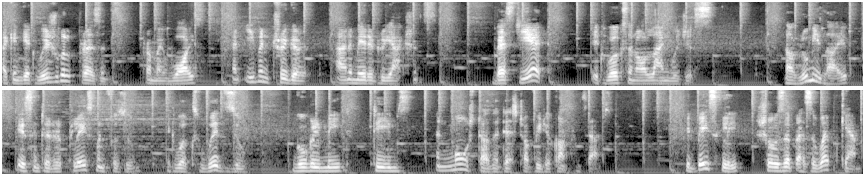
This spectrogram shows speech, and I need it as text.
I can get visual presence from my voice and even trigger animated reactions. Best yet, it works in all languages. Now LoomieLive isn't a replacement for Zoom, it works with Zoom, Google Meet, Teams, and most other desktop video conference apps. It basically shows up as a webcam.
